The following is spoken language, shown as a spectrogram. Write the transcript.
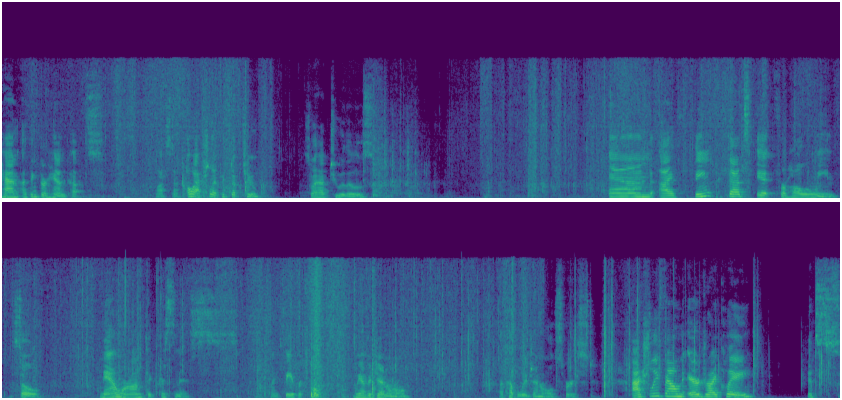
hand, I think they're handcuffs last time. Oh, actually I picked up two. So I have two of those. And I think that's it for Halloween. So now we're on to Christmas. My favorite, oh, we have a general. A couple of generals first. Actually found air dry clay. It's,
